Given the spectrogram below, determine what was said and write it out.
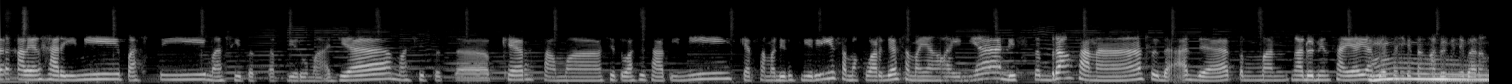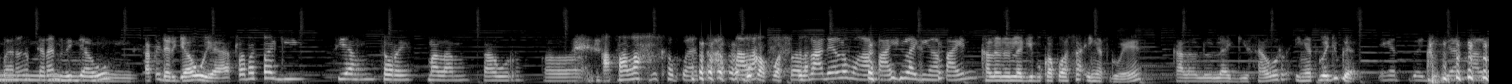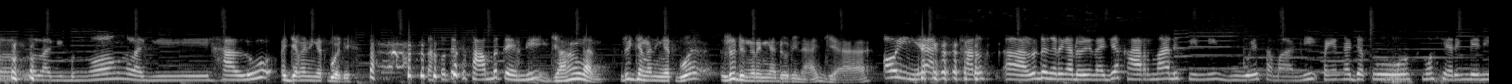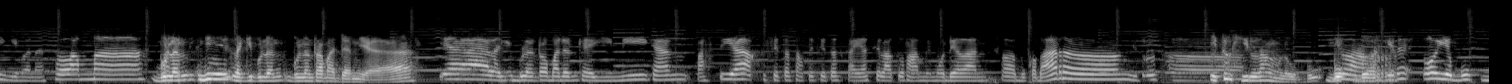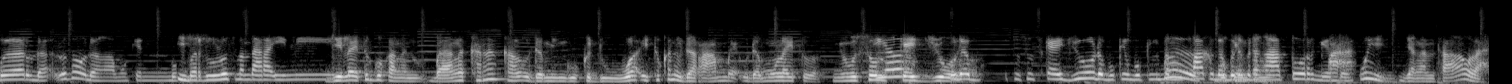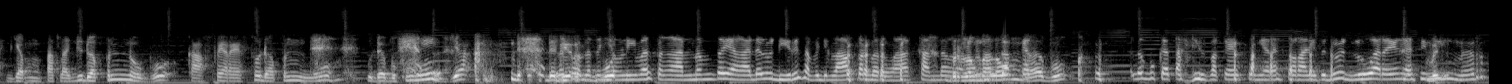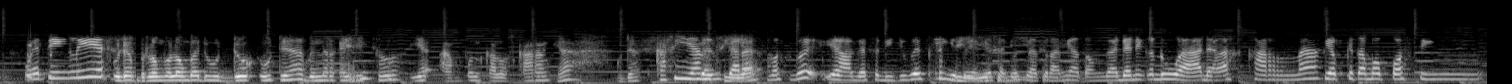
kabar kalian hari ini? Pasti masih tetap di rumah aja, masih tetap care sama situasi saat ini, care sama diri sendiri, sama keluarga, sama yang lainnya. Di seberang sana sudah ada teman ngadonin saya yang biasanya kita ngadonin bareng-bareng. Sekarang dari jauh. Hmm, Tapi dari jauh ya. Selamat pagi, siang, sore, malam, sahur, eh, apalah. Buka puasa apalah. buka puasa lah. Terserah deh lu mau ngapain, lagi ngapain. Kalau lu lagi buka puasa, ingat gue. Kalau lu lagi sahur, ingat gue juga. Ingat gue juga kalau lu lagi bengong, lagi halu, Eh, jangan ingat gue deh. takutnya kesambet ya, Ndi. Jangan. Lu jangan ingat gue. Lu dengerin ngadonin aja. Oh iya, harus ah, lu dengerin ngadonin aja karena di sini gue sama Andi pengen ngajak lu semua sharing deh nih gimana selama Bulan ini lagi bulan bulan Ramadan ya. ya lagi bulan Ramadan kayak gini kan pasti ya aktivitas-aktivitas kayak silaturahmi modelan eh, buka bareng gitu terus eh, Itu hilang loh, Bu. hilang Bukber. akhirnya oh iya bukber udah lu tuh udah nggak mungkin bukber dulu sementara ini Gila itu gue kangen banget karena kalau udah minggu kedua itu kan udah rame, udah mulai tuh nyusun Iyalah, schedule. udah susun schedule udah booking booking Beuh, tempat udah bener-bener ngatur gitu Ah, wih, jangan salah, jam 4 lagi udah penuh, Bu. Kafe, resto udah penuh, udah booking meja. udah udah Terus kalau datang direbut jam 5 setengah 6 tuh yang ada lu diri sampai jam 8 baru makan berlomba-lomba, Bu. Lu buka, takjil pakai punya restoran itu dulu di luar ya nggak sih? Bener. Waiting list. Udah berlomba-lomba duduk, udah bener kayak gitu. Ya ampun kalau sekarang ya udah kasihan Dan sih sekarang ya. maksud gue ya agak sedih juga sih Sedih, gitu ya biasa gue silaturahmi atau enggak. Dan yang kedua adalah karena tiap kita mau posting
